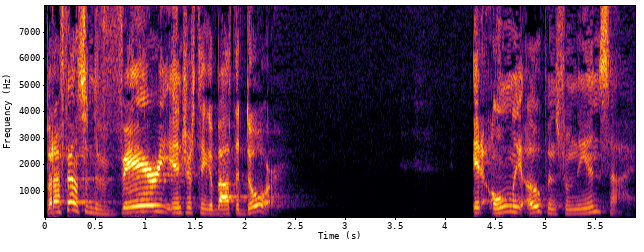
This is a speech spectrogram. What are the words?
But I found something very interesting about the door. It only opens from the inside.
